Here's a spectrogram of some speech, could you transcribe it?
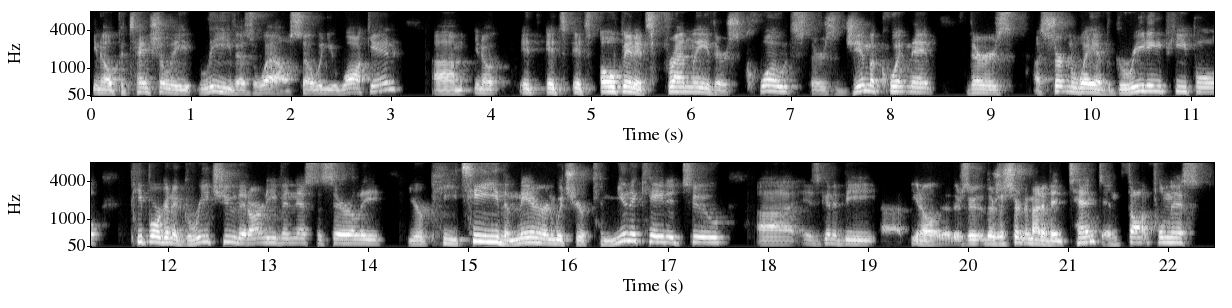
you know, potentially leave as well. So when you walk in, um, you know, it, it's it's open, it's friendly. There's quotes, there's gym equipment, there's a certain way of greeting people. People are going to greet you that aren't even necessarily your PT. The manner in which you're communicated to uh, is going to be uh, you know there's a, there's a certain amount of intent and thoughtfulness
